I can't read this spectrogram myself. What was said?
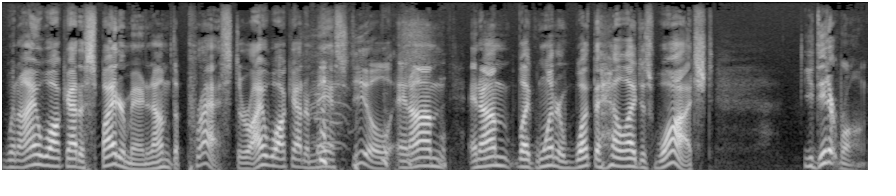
When I walk out of Spider-Man and I'm depressed, or I walk out of Man of Steel and I'm and I'm like wondering what the hell I just watched, you did it wrong.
